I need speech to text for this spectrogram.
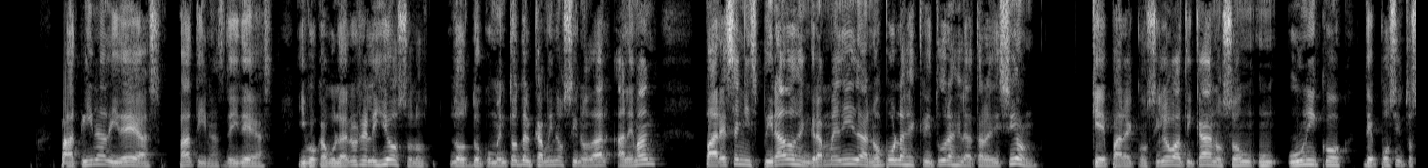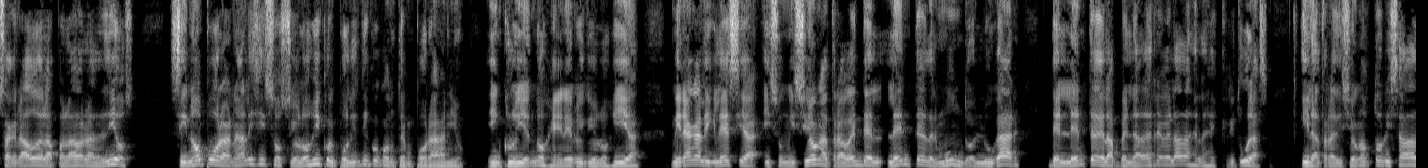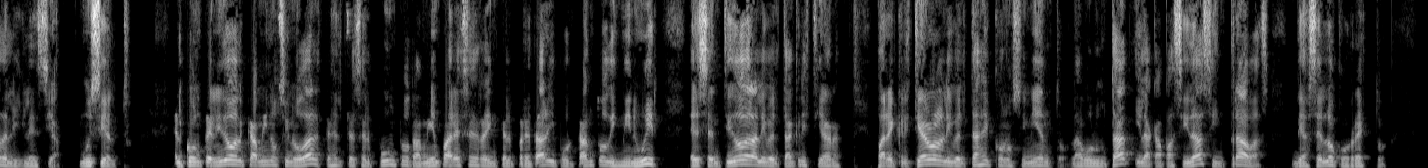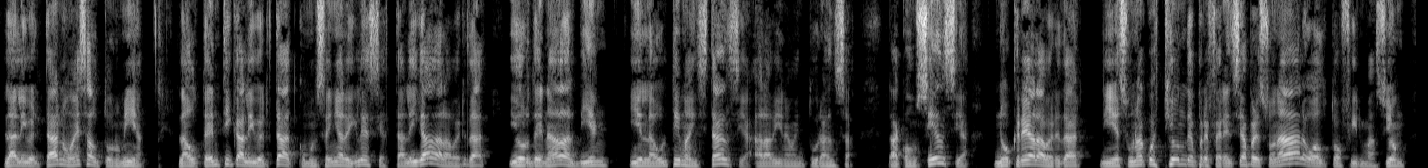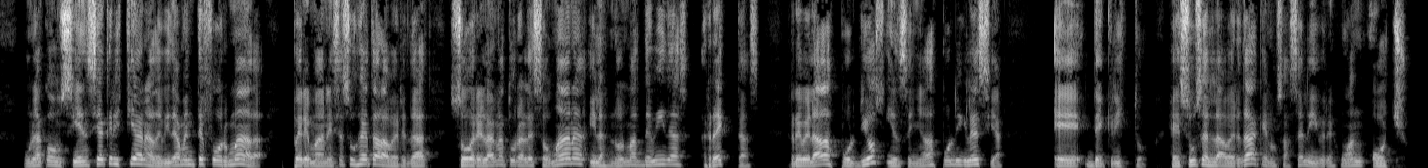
patina de ideas, pátinas de ideas y vocabulario religioso, los, documentos del camino sinodal alemán parecen inspirados en gran medida no por las escrituras y la tradición, que para el Concilio Vaticano son un único depósito sagrado de la palabra de Dios, sino por análisis sociológico y político contemporáneo, incluyendo género, ideología. Miran a la iglesia y su misión a través del lente del mundo, en lugar del lente de las verdades reveladas en las escrituras y la tradición autorizada de la iglesia. Muy cierto. El contenido del camino sinodal, este es el tercer punto, también parece reinterpretar y por tanto disminuir el sentido de la libertad cristiana. Para el cristiano la libertad es el conocimiento, la voluntad y la capacidad sin trabas de hacer lo correcto. La libertad no es autonomía. La auténtica libertad, como enseña la iglesia, está ligada a la verdad y ordenada al bien y en la última instancia a la bienaventuranza. La conciencia no crea la verdad, ni es una cuestión de preferencia personal o autoafirmación. Una conciencia cristiana debidamente formada permanece sujeta a la verdad sobre la naturaleza humana y las normas de vidas rectas, reveladas por Dios y enseñadas por la iglesia eh, de Cristo. Jesús es la verdad que nos hace libres, Juan 8.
